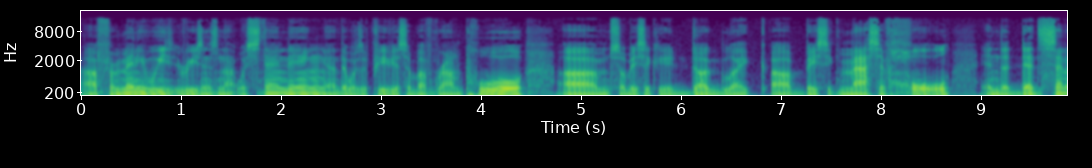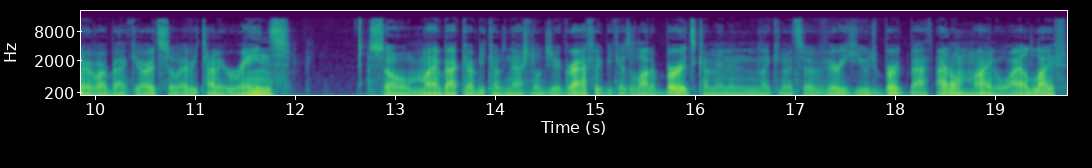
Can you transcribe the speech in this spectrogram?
Uh, for many we- reasons, notwithstanding, uh, there was a previous above ground pool. Um, so basically, it dug like a basic massive hole in the dead center of our backyard. So every time it rains, so my backyard becomes National Geographic because a lot of birds come in and like you know it's a very huge bird bath. I don't mind wildlife.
